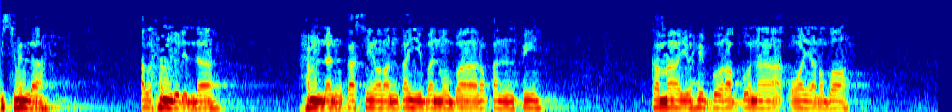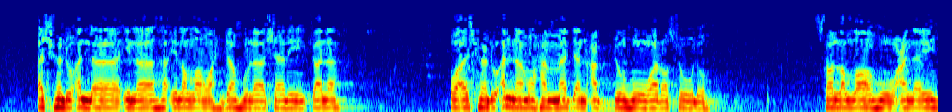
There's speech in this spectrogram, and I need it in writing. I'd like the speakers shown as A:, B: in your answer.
A: بسم الله الحمد لله حمدا كثيرا طيبا مباركا فيه كما يحب ربنا ويرضاه أشهد أن لا إله إلا الله وحده لا شريك له وأشهد أن محمدا عبده ورسوله صلى الله عليه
